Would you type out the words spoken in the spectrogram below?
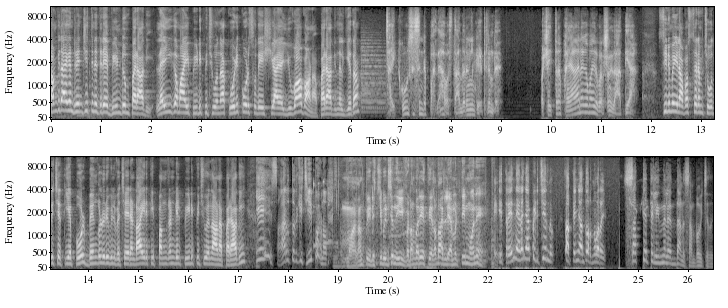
സംവിധായകൻ രഞ്ജിത്തിനെതിരെ വീണ്ടും പരാതി. ലൈംഗികമായി പീഡിപ്പിച്ചുവെന്ന കോഴിക്കോട് സ്വദേശിയായ യുവാവാണ് പരാതി നൽകിയത്. സൈക്കോസിന്റെ പല അവസ്ഥാന്തരങ്ങളും കേട്ടിട്ടുണ്ട്. പക്ഷെ ഇത്ര ഭയാനകമായ ഒരു പ്രശ്നം ഇത് ആദ്യ സിനിമയിൽ അവസരം ചോദിച്ചെത്തിയപ്പോൾ ബംഗളൂരുവിൽ വെച്ച് രണ്ടായിരത്തി പന്ത്രണ്ടിൽ പീഡിപ്പിച്ചു എന്നാണ് പരാതി. മണം പിടിച്ച് പിടിച്ച് നീ ഇവിടം വരെ എത്തിയതല്ലേ അമ്മട്ടി മോനെ? ഇത്രയും നേരം ഞാൻ പിടിച്ചിരുന്നു. സത്യം ഞാൻ തുറന്നു പറയും. സത്യത്തിൽ ഇന്നലെ എന്താണ് സംഭവിച്ചത്?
